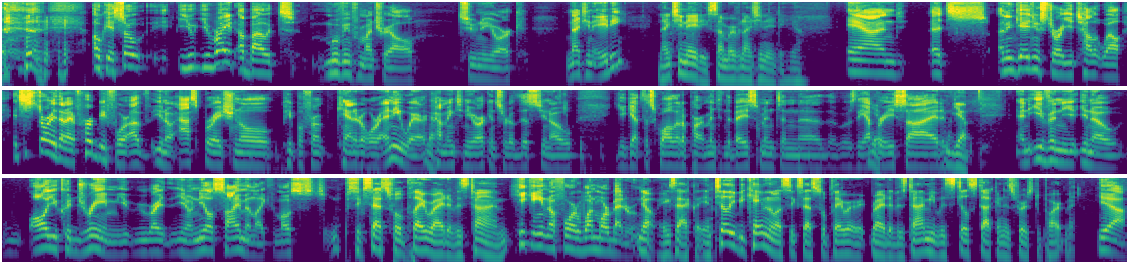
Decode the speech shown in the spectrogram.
okay, so you, you write about moving from Montreal to New York, 1980, 1980, summer of 1980. Yeah. and it's an engaging story. You tell it well. It's a story that I've heard before of you know aspirational people from Canada or anywhere coming to New York and sort of this you know you get the squalid apartment in the basement and the, the was the Upper East Side. Yep. And even you, you know all you could dream. You write you know Neil Simon like the most Successful playwright of his time. he can't afford one more bedroom. No, exactly. Until he became the most successful playwright of his time, he was still stuck in his first apartment. Yeah.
